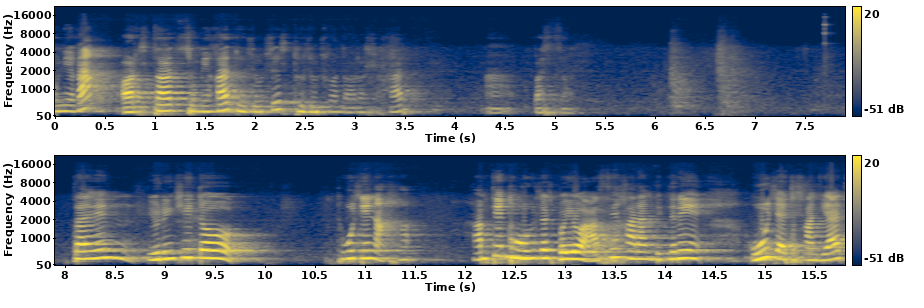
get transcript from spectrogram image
үнийгээ оролцоод сүмийнхаа төлөвлөлт төлөвлөгөөнд оруулахаар болсон. За энэ ерөнхийдөө энэ хамтын тунхаглал буюу алсын хараанд бидний үйл ажиллагаанд яаж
